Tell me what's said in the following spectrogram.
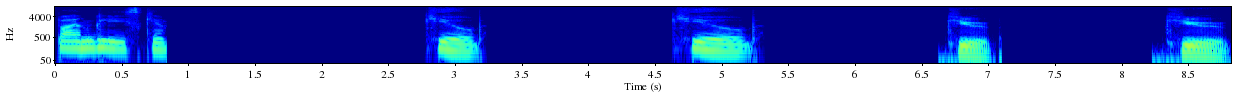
по-английски. cube. Cube. Cube. Cube.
